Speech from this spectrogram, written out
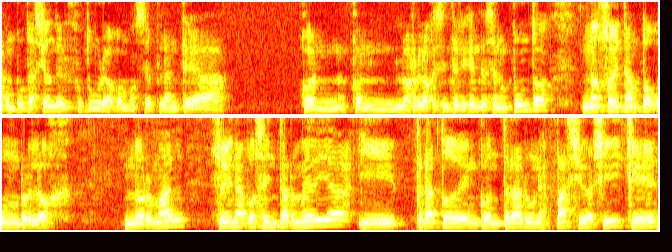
computación del futuro, como se plantea con, los relojes inteligentes en un punto. No soy tampoco un reloj normal, soy una cosa intermedia y trato de encontrar un espacio allí que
